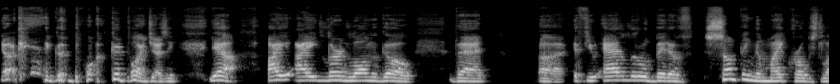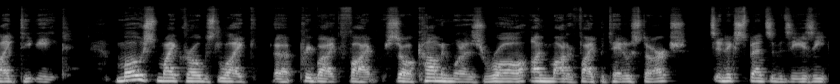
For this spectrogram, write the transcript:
Okay, good point. Good point, Jesse. Yeah, I I learned long ago that uh, if you add a little bit of something the microbes like to eat, most microbes like uh, prebiotic fiber. So a common one is raw, unmodified potato starch. It's inexpensive, it's easy.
